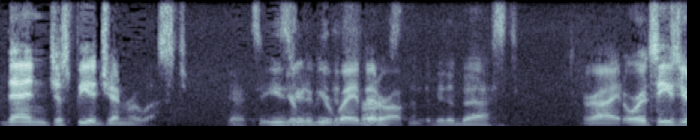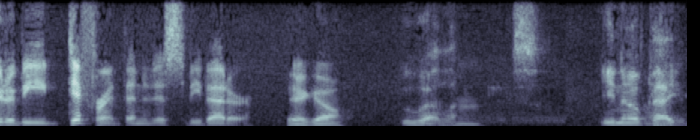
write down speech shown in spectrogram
then just be a generalist, Yeah, it's easier You're- to be the way better off. than to be the best. right? Or it's easier to be different than it is to be better. There you go. Ooh, I love this. You know, Pat, yeah.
